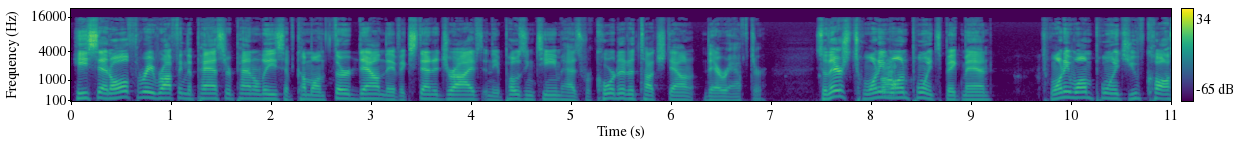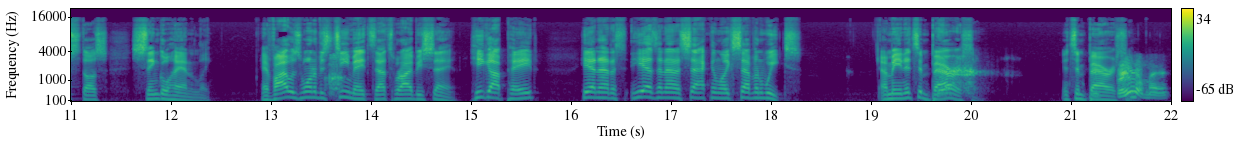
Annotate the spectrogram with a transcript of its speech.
He said all three roughing the passer penalties have come on third down. They've extended drives, and the opposing team has recorded a touchdown thereafter. So there's 21 points, big man. 21 points you've cost us single handedly. If I was one of his teammates, that's what I'd be saying. He got paid. He hadn't had a, he hasn't had a sack in like seven weeks. I mean, it's embarrassing. It's embarrassing. Brutal, man.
